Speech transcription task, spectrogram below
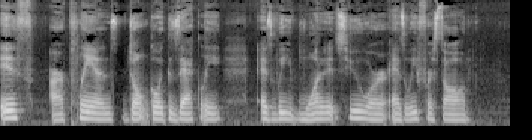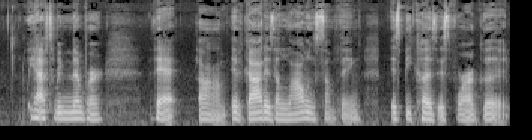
if our plans don't go exactly as we wanted it to or as we foresaw, we have to remember that um, if God is allowing something, it's because it's for our good.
